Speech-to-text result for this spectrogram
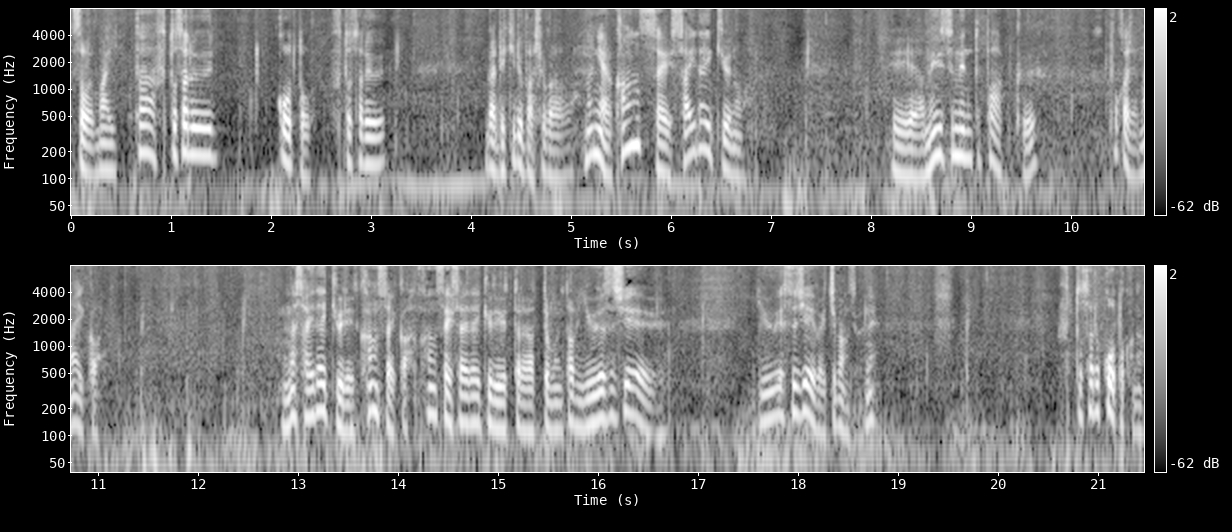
そうまあ行ったフットサルコートフットサルができる場所が何やら関西最大級の、えー、アミューズメントパークとかじゃないか。な最大級で関西か。関西最大級で言ったらだっても多分 USJ USJ が一番ですよね。フットサルコートかな。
